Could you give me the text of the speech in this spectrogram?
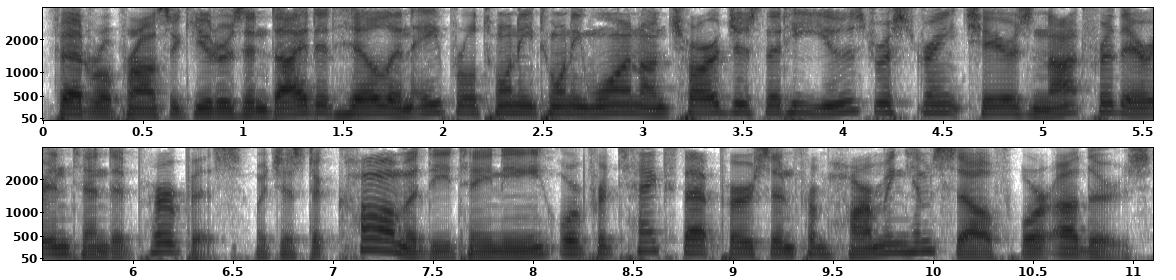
Federal prosecutors indicted Hill in April 2021 on charges that he used restraint chairs not for their intended purpose, which is to calm a detainee or protect that person from harming himself or others.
